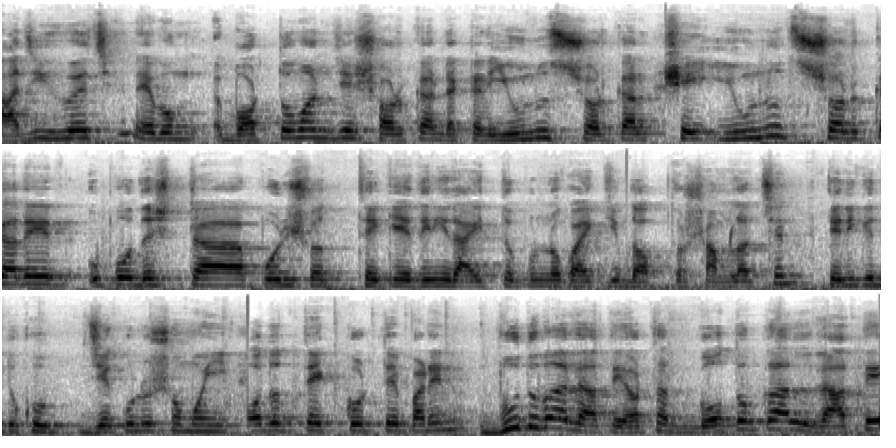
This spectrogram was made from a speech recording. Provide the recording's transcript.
রাজি হয়েছেন এবং বর্তমান যে সরকার, ডাক্তার ইউনুস সরকার, সেই ইউনুস সরকারের উপদেষ্টা পরিষদ থেকে তিনি দায়িত্বপূর্ণ কয়েকটি দপ্তর সামলাচ্ছেন। তিনি কিন্তু খুব যে কোনো সময় পদত্যাগ করতে পারেন। বুধবার রাতে, অর্থাৎ গতকাল রাতে,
